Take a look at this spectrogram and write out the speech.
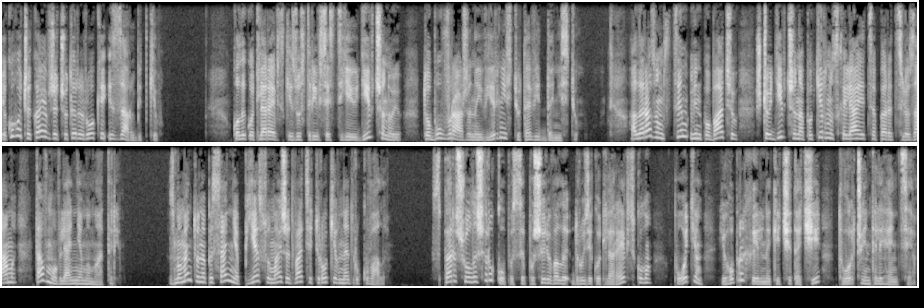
якого чекає вже чотири роки із заробітків. Коли Котляревський зустрівся з цією дівчиною, то був вражений вірністю та відданістю. Але разом з цим він побачив, що дівчина покірно схиляється перед сльозами та вмовляннями матері. З моменту написання п'єсу майже 20 років не друкували. Спершу лише рукописи поширювали друзі Котляревського, потім його прихильники, читачі, творча інтелігенція.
